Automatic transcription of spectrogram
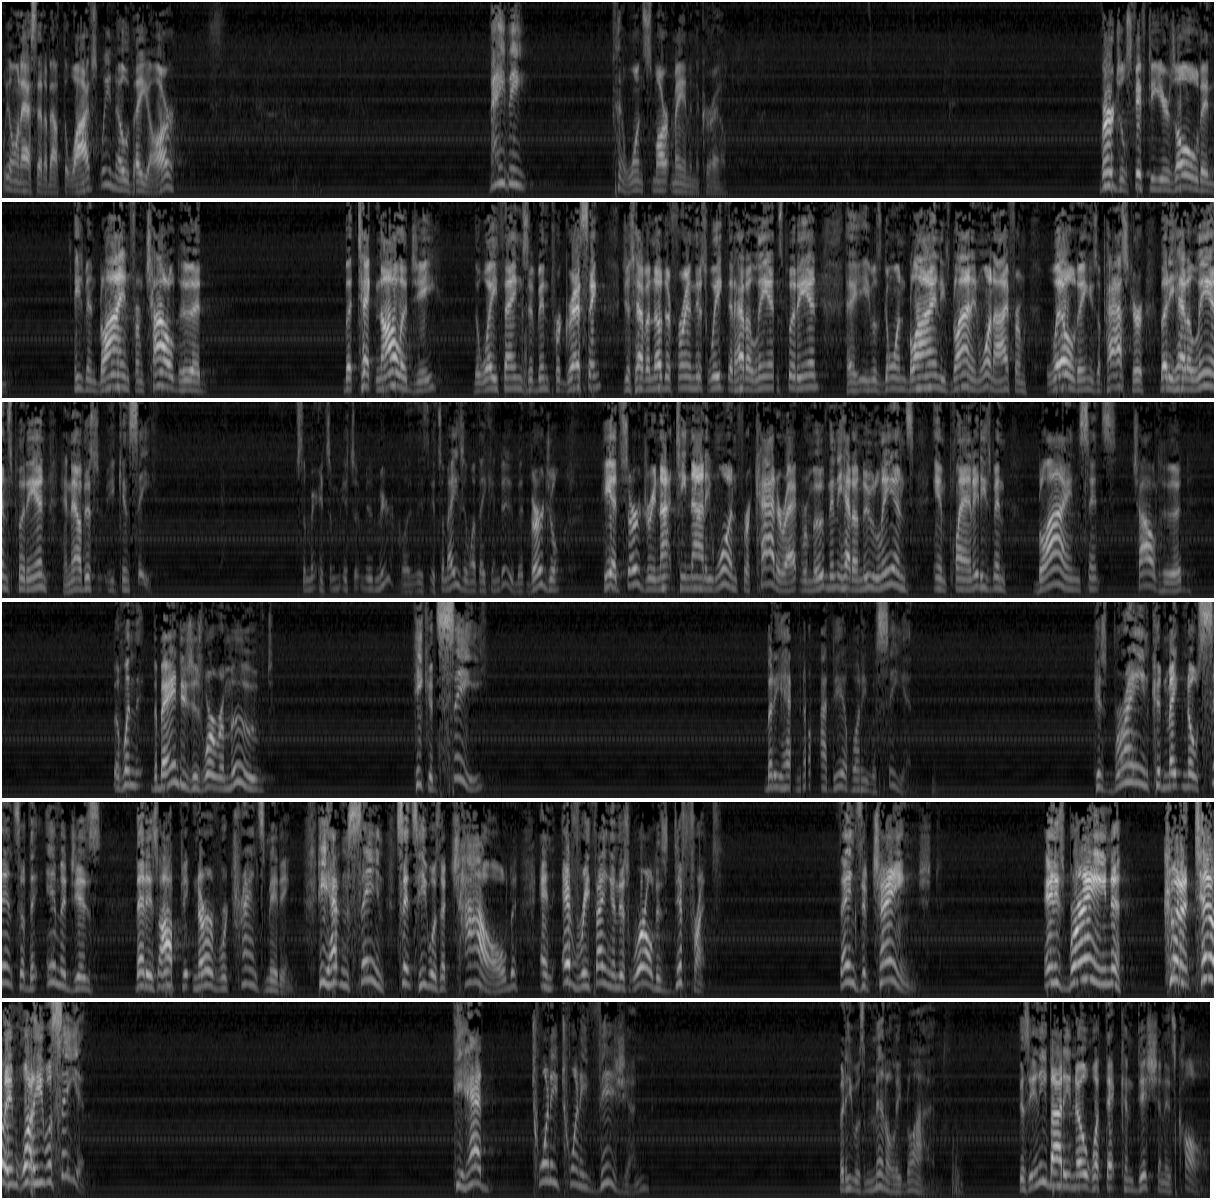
we don't ask that about the wives. We know they are. Maybe one smart man in the crowd. Virgil's 50 years old and he's been blind from childhood. But technology, the way things have been progressing, just have another friend this week that had a lens put in. He was going blind. He's blind in one eye from welding. He's a pastor, but he had a lens put in, and now this he can see. It's a, it's a, it's a miracle. It's, it's amazing what they can do. But Virgil, he had surgery in 1991 for cataract removed. Then he had a new lens implanted. He's been blind since childhood. But when the bandages were removed, he could see, but he had no idea what he was seeing. His brain could make no sense of the images that his optic nerve were transmitting. He hadn't seen since he was a child, and everything in this world is different. Things have changed. And his brain couldn't tell him what he was seeing. He had 20/20 vision, but he was mentally blind. Does anybody know what that condition is called?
